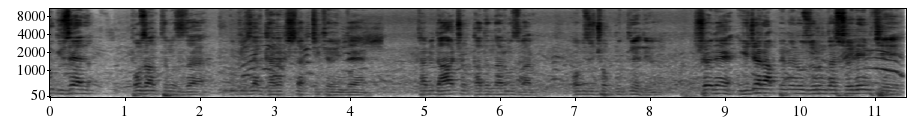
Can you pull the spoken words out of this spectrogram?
bu güzel Pozantımızda, bu güzel Karakışlakçı köyünde tabi daha çok kadınlarımız var. O bizi çok mutlu ediyor. Şöyle Yüce Rabbimin huzurunda söyleyeyim ki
